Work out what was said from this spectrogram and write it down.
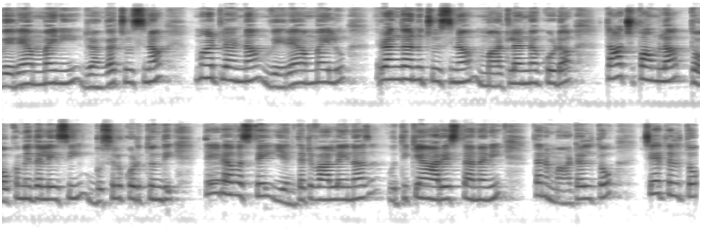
వేరే అమ్మాయిని రంగా చూసినా మాట్లాడినా వేరే అమ్మాయిలు రంగాను చూసినా మాట్లాడినా కూడా తాచుపాముల తోక మీద లేసి బుసలు కొడుతుంది. తేడా వస్తే ఎంతటి వాళ్ళైనా ఉతికి ఆరేస్తానని తన మాటలతో చేతులతో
